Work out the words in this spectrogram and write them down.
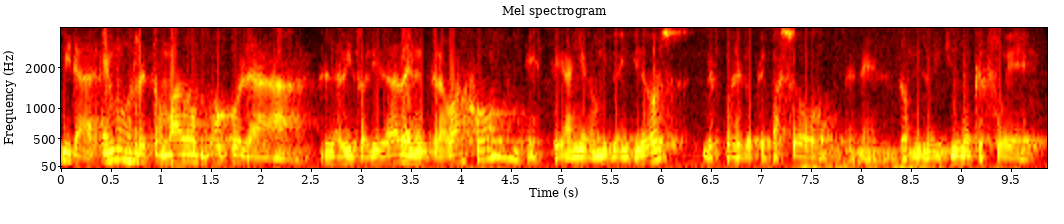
mira, hemos retomado un poco la, habitualidad en el trabajo este año 2022, después de lo que pasó en el 2021, que fue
